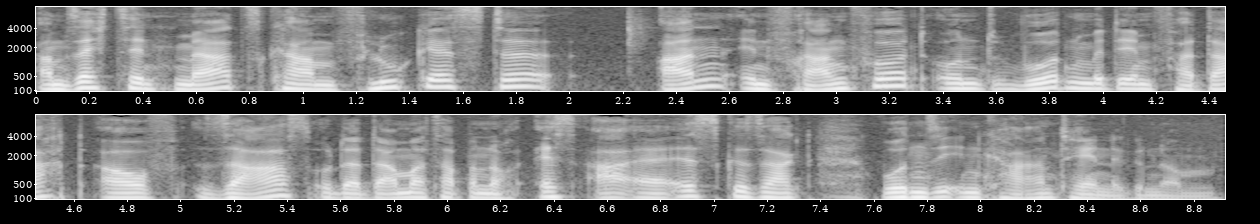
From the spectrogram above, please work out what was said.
am 16. März kamen Fluggäste an in Frankfurt und wurden mit dem Verdacht auf SARS oder damals hat man noch SARS gesagt, wurden sie in Quarantäne genommen.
